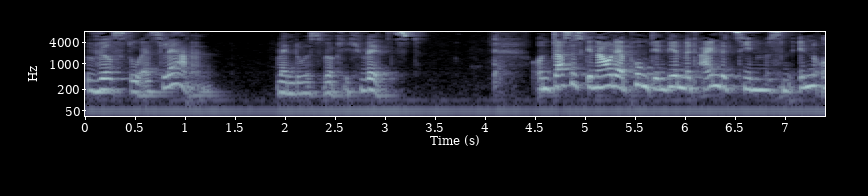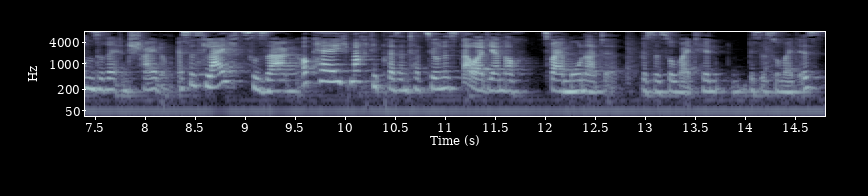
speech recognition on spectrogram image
wirst du es lernen. Wenn du es wirklich willst. Und das ist genau der Punkt, den wir mit einbeziehen müssen in unsere Entscheidung. Es ist leicht zu sagen, okay, ich mache die Präsentation, es dauert ja noch zwei Monate, bis es soweit hin, bis es soweit ist.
